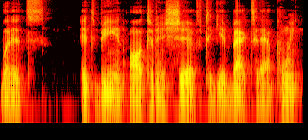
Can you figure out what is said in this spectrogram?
But it's it's being altered and shift to get back to that point.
